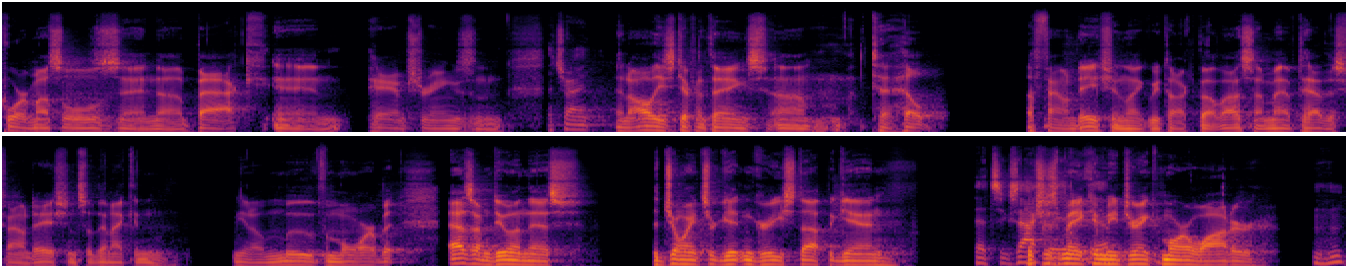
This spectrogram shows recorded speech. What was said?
core muscles and uh, back and hamstrings and, That's right. and all these different things um, to help a foundation, like we talked about last time. I have to have this foundation so then I can, you know, move more. But as I'm doing this, the joints are getting greased up again, That's exactly which is it, making yeah. me drink more water. Mhm.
